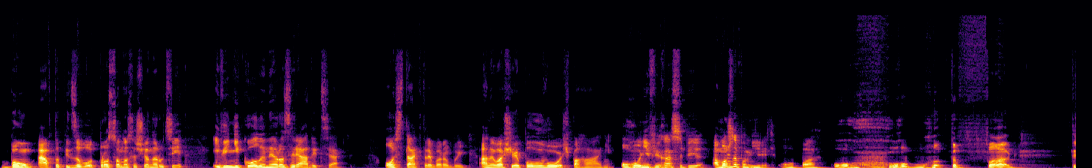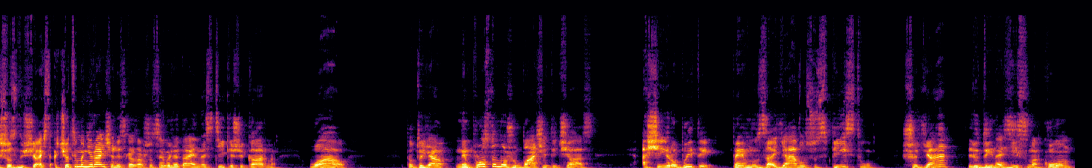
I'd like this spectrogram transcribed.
Бум! Автопідзавод. Просто носиш його на руці, і він ніколи не розрядиться. Ось так треба робити, а не ваші Apple Watch погані. Ого, ніфіга собі. А можна поміряти? Опа. Ого, what the fuck? Ти що знущаєшся? А чого ти мені раніше не сказав, що це виглядає настільки шикарно? Вау! Тобто я не просто можу бачити час, а ще й робити певну заяву суспільству, що я людина зі смаком,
